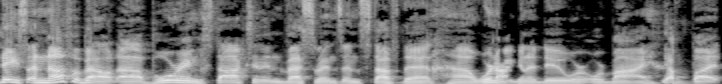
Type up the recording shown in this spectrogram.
Dace, enough about uh, boring stocks and investments and stuff that uh, we're not going to do or, or buy. Yep. But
